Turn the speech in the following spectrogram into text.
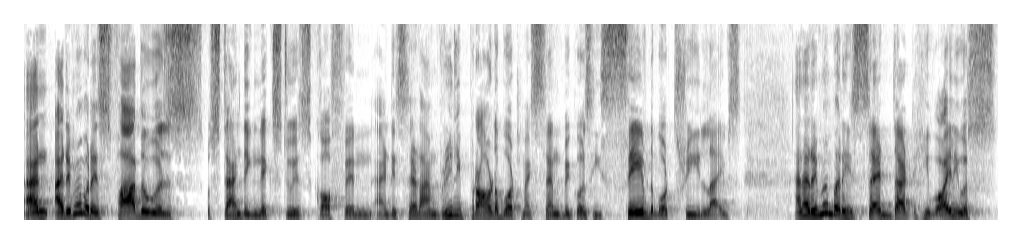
and i remember his father was standing next to his coffin and he said i'm really proud about my son because he saved about three lives and i remember he said that he while he was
